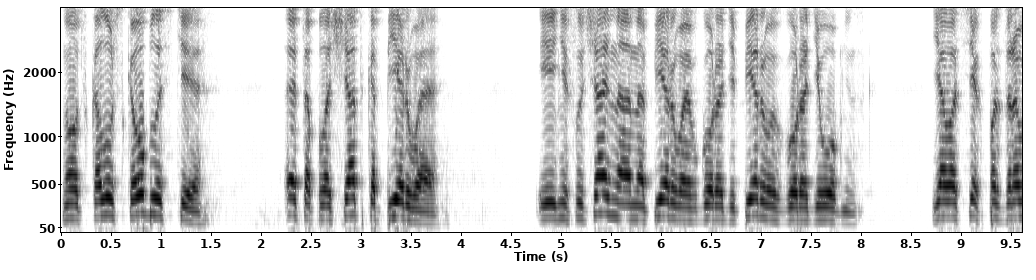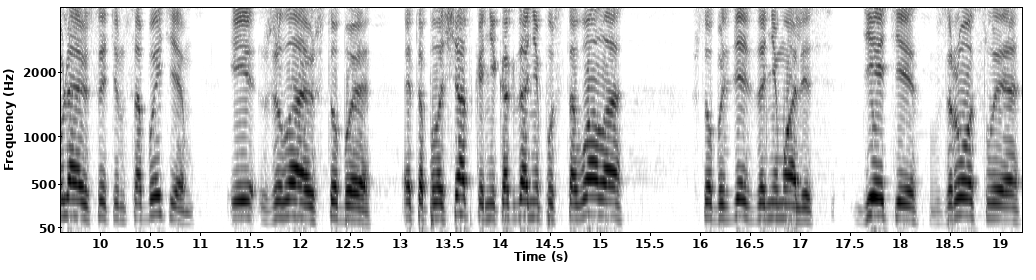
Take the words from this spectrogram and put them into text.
Но вот в Калужской области эта площадка первая. И не случайно она первая в городе Первых, в городе Обнинск. Я вас всех поздравляю с этим событием и желаю, чтобы эта площадка никогда не пустовала, чтобы здесь занимались дети, взрослые,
